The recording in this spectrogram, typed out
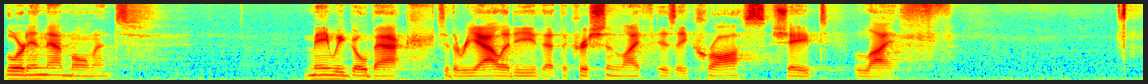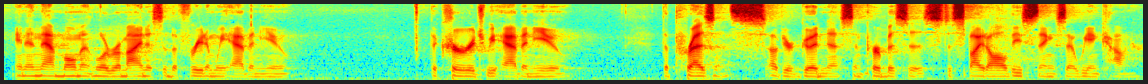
Lord, in that moment, may we go back to the reality that the Christian life is a cross shaped life. And in that moment, Lord, remind us of the freedom we have in you, the courage we have in you, the presence of your goodness and purposes despite all these things that we encounter.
